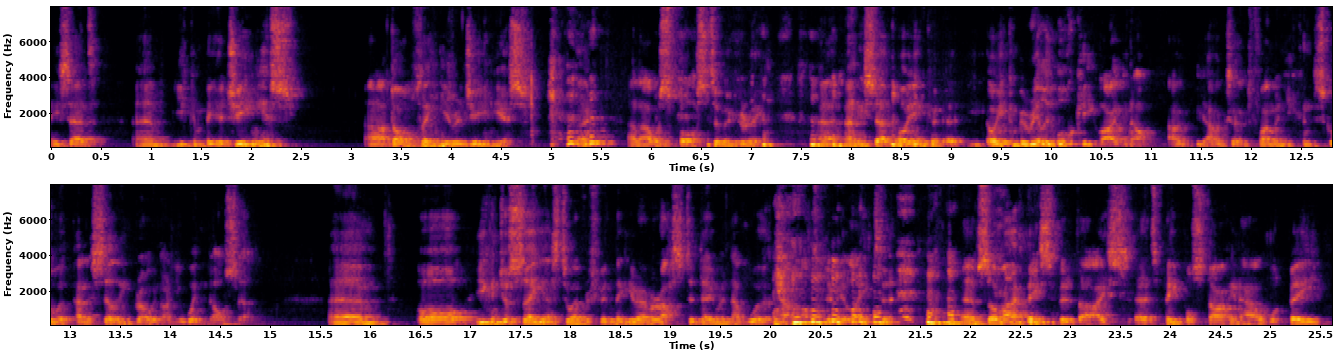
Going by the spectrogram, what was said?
He said, um, you can be a genius, and I don't think you're a genius. Right? and I was forced to agree. Uh, and he said, "Or you can, uh, or you can be really lucky, like you know, Alexander Fleming. You can discover penicillin growing on your windowsill, um, or you can just say yes to everything that you're ever asked to do, and then work out how to do it later." Um, so my piece of advice uh, to people starting out would be:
